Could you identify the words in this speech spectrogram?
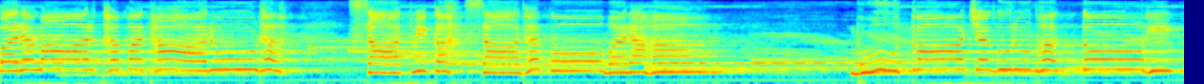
परमार्थपथारूढः सात्विकः साधको वरः। भूत्वा च गुरुभक्तो हि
